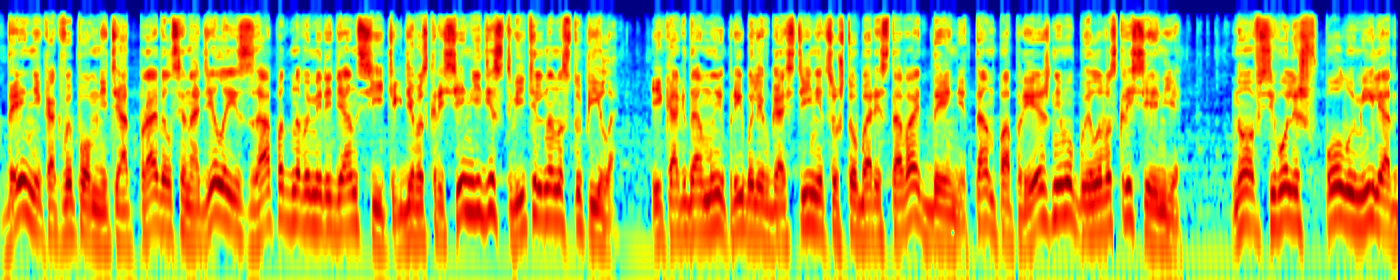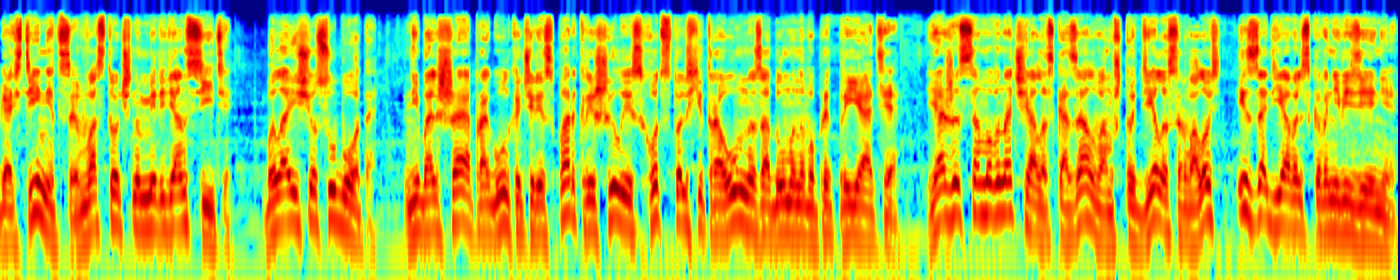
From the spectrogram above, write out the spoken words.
Дэнни, как вы помните, отправился на дело из западного Меридиан-Сити, где воскресенье действительно наступило – и когда мы прибыли в гостиницу, чтобы арестовать Дэнни, там по-прежнему было воскресенье. Но всего лишь в полумиле от гостиницы в восточном Меридиан-Сити была еще суббота. Небольшая прогулка через парк решила исход столь хитроумно задуманного предприятия. Я же с самого начала сказал вам, что дело сорвалось из-за дьявольского невезения.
